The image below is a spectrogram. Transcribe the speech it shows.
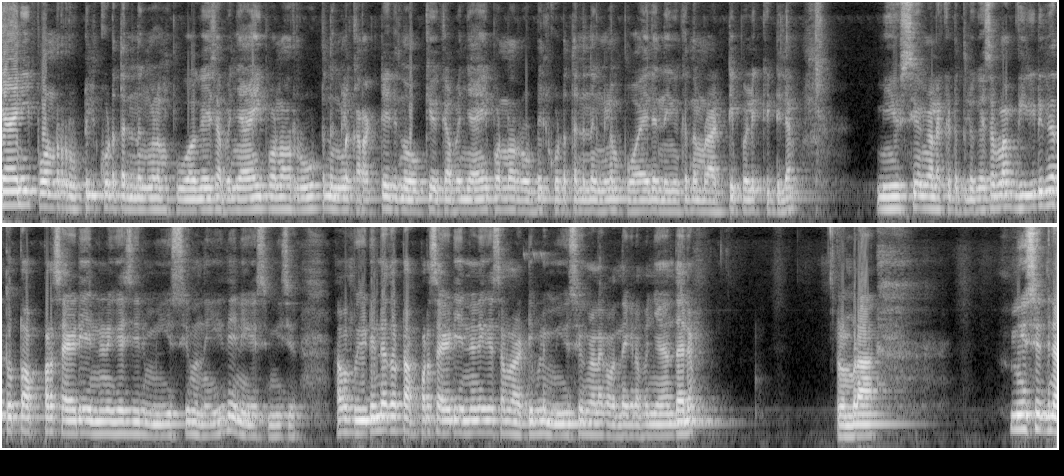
ഞാൻ ഈ പോണ റൂട്ടിൽ കൂടെ തന്നെ നിങ്ങളും പോവുക ഗേസ് അപ്പോൾ ഞാൻ ഈ പോണ റൂട്ട് നിങ്ങൾ കറക്റ്റായിട്ട് നോക്കി വെക്കുക. അപ്പോൾ ഞാൻ ഈ പോണ റൂട്ടിൽ കൂടെ തന്നെ നിങ്ങളും പോയാലും നിങ്ങൾക്ക് നമ്മൾ അടിപൊളി കിട്ടില്ല. മ്യൂസിയങ്ങളൊക്കെ എടുത്തുള്ളൂ കേസ് വീടിന്റെ തൊട്ട് അപ്പർ സൈഡ് തന്നെയാണ് കേസ് ഒരു മ്യൂസിയം വന്നു. ഇത് തന്നെ കേസ് മ്യൂസിയം. അപ്പോൾ വീടിന്റെ തൊട്ട് അപ്പർ സൈഡ് തന്നെയാണ് കേസ് നമ്മൾ അടിപൊളി മ്യൂസിയങ്ങളൊക്കെ വന്നേക്കണം. അപ്പോൾ ഞാൻ എന്തായാലും നമ്മുടെ മ്യൂസിയത്തിന്റെ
